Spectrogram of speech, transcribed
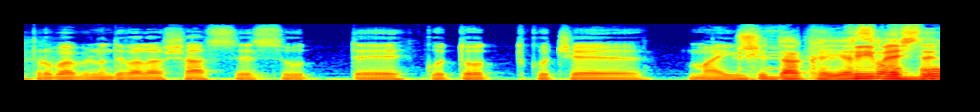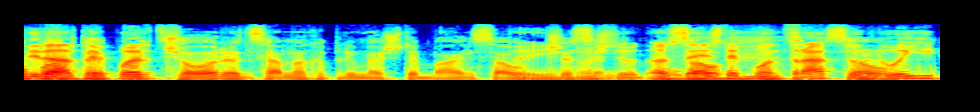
probabil undeva la 600 cu tot cu ce mai Și dacă e primește să o din bubă alte pe părți. picior, înseamnă că primește bani sau Păi, ce nu se știu, întâmplă? ăsta Sau- este contractul sau- lui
